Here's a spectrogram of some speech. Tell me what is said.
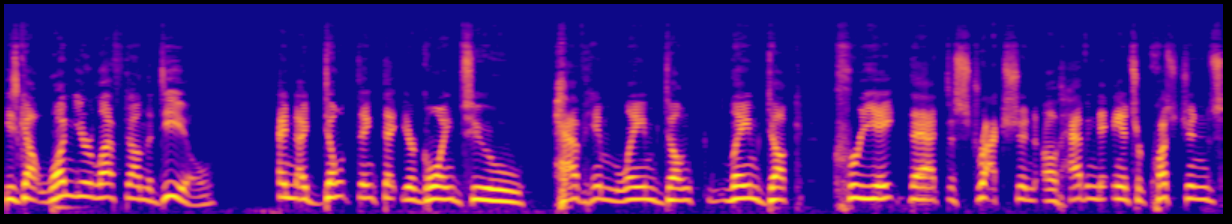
he's got one year left on the deal, and I don't think that you're going to have him lame dunk, lame duck, create that distraction of having to answer questions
